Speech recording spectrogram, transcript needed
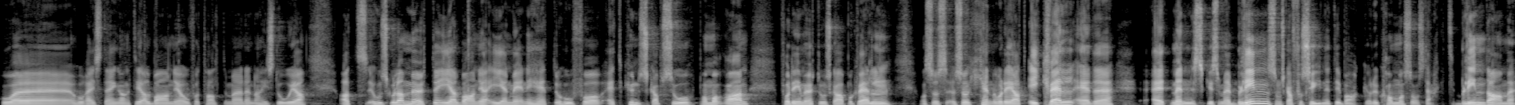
Hun, eh, hun, reiste en gang til Albania og fortalte meg denne historien. At hun skulle ha møte i Albania i en menighet, og hun får et kunnskapsord på morgenen for det møtet hun skal ha på kvelden. Og så, så kjenner hun det at i kveld er det et menneske som er blind, som skal få synet tilbake. Og det kommer så sterkt. Blind dame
